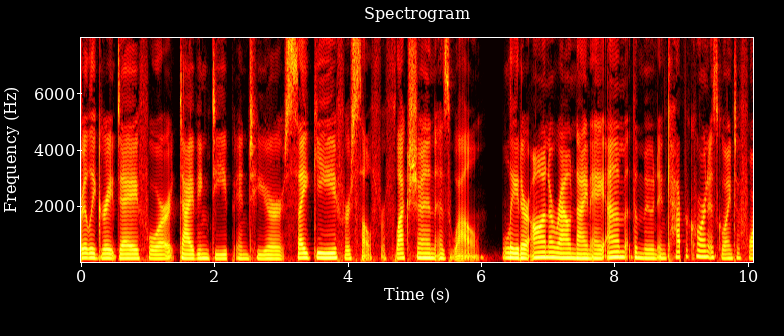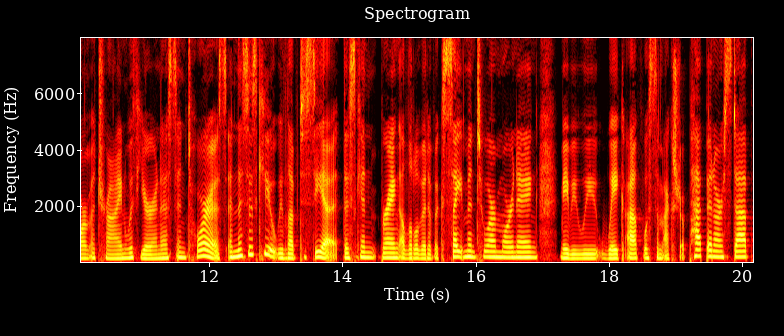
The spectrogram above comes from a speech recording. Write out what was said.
Really great day for diving deep into your psyche, for self reflection as well. Later on, around 9 a.m., the moon in Capricorn is going to form a trine with Uranus in Taurus. And this is cute. We love to see it. This can bring a little bit of excitement to our morning. Maybe we wake up with some extra pep in our step,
